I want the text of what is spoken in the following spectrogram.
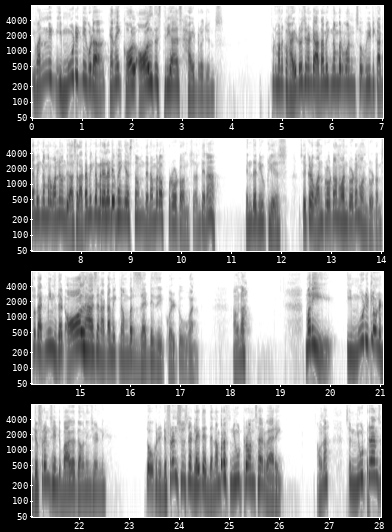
ఇవన్నీ ఈ మూడింటిని కూడా can I call all this three as hydrogens ఇప్పుడు మనకు హైడ్రోజన్ అంటే అటామిక్ నెంబర్ వన్ సో వీటికి అటామిక్ నెంబర్ వన్ ఉంది? అసలు అటామిక్ నెంబర్ ఎలా డిఫైన్ చేస్తాం? ద నెంబర్ ఆఫ్ ప్రోటాన్స్ అంతేనా? ఇన్ ద న్యూక్లియస్ సో ఇక్కడ one proton one proton one proton so that means that all has an atomic number Z is equal to one అవునా? మరి ఈ మూడిట్లో ఉన్న డిఫరెన్స్ ఏంటి? బాగా గమనించండి. సో ఒకటి డిఫరెన్స్ చూసినట్లయితే the number of neutrons are vary అవునా? సో న్యూట్రాన్స్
